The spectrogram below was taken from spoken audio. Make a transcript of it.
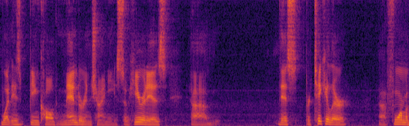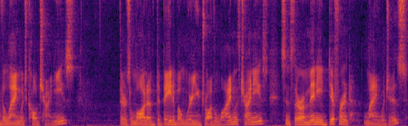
what is being called Mandarin Chinese. So here it is, um, this particular uh, form of the language called Chinese there's a lot of debate about where you draw the line with Chinese, since there are many different languages,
